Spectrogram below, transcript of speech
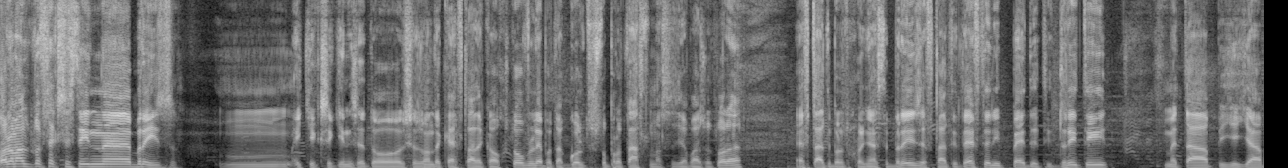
Το όνομα του το φτιάξε στην Μπρίζ. Εκεί ξεκίνησε το σεζόν 17-18. Βλέπω τα γκολ τους στο πρωτάθλημα, σας διαβάζω τώρα. 7 την πρώτη χρονιά στην Μπρίζ, 7 τη δεύτερη, 5 την τρίτη. Μετά πήγε για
